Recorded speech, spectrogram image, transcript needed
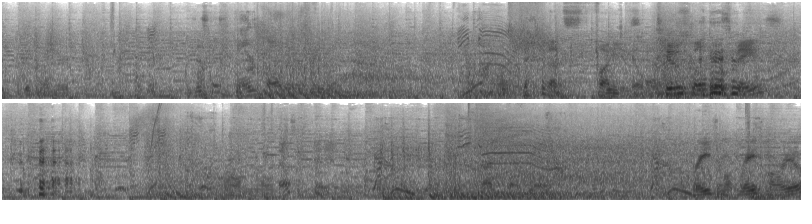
Good, good, good wonder. Is this guy's gold called in That's funny. Two gold in space? Oh That was good. no. Rage, Ma- Rage Mario?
